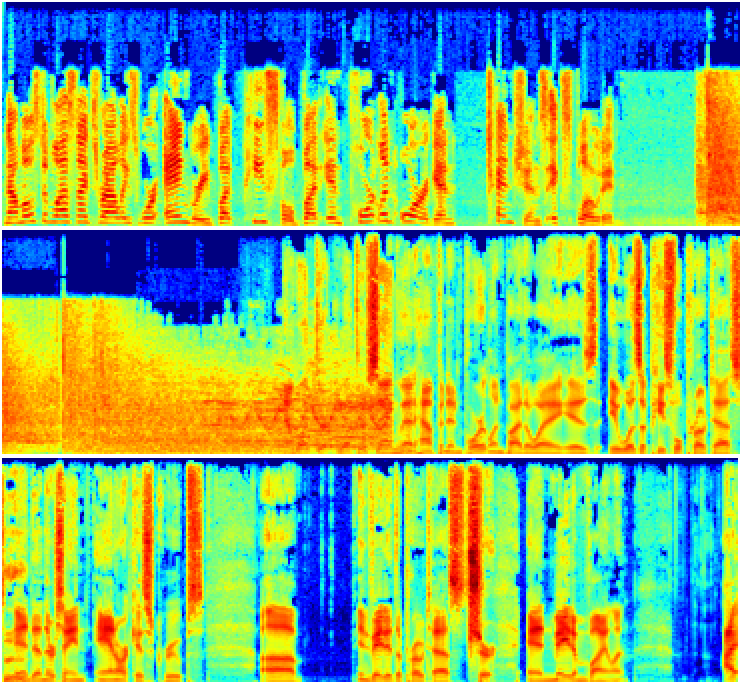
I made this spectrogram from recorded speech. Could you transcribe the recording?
Now, most of last night's rallies were angry but peaceful, but in Portland, Oregon, tensions exploded. Now, what they're what they're saying that happened in Portland, by the way, is it was a peaceful protest, Mm-hmm. and then they're saying anarchist groups uh, invaded the protests, sure, and made them violent. I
